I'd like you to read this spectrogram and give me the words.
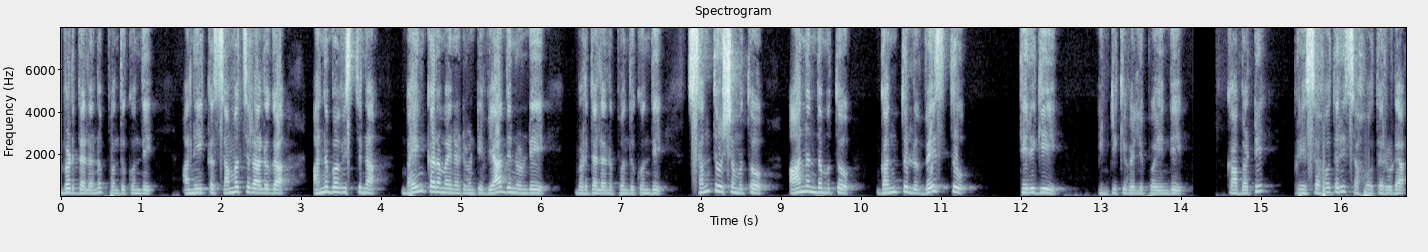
విడుదలను పొందుకుంది. అనేక సంవత్సరాలుగా అనుభవిస్తున్న భయంకరమైనటువంటి వ్యాధి నుండి విడుదలను పొందుకుంది. సంతోషముతో ఆనందముతో గంతులు వేస్తూ తిరిగి ఇంటికి వెళ్ళిపోయింది. కాబట్టి ప్రియ సహోదరి సహోదరుడా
